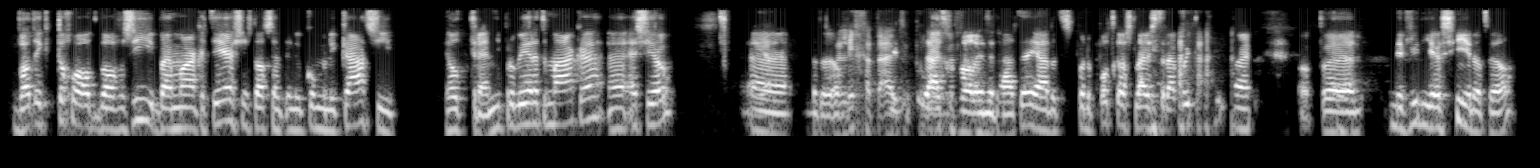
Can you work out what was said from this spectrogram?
wat ik toch wel, wel zie bij marketeers is dat ze het in de communicatie heel trendy proberen te maken, uh, SEO. Ja, uh, dat licht gaat uit. Uitgevallen inderdaad. Hè? Ja, dat is voor de podcastluisteraar niet, maar op uh, ja. de video zie je dat wel.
